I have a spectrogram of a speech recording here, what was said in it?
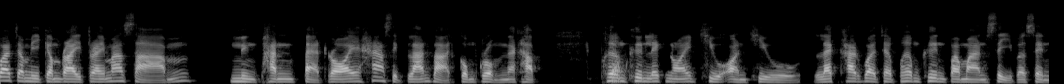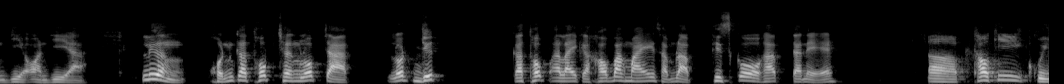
ว่าจะมีกำไรไตรมาส3 1,850 ล้านบาทกลมๆนะครับ เพิ่มขึ้นเล็กน้อย Q on Q และคาดว่าจะเพิ่มขึ้นประมาณ 4% year on year เรื่องผลกระทบเชิงลบจากรถยึด กระทบอะไรกับเขาบ้างไหมสำหรับทิสโก้ครับจันเอ๋อ่าเท่าที่คุย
